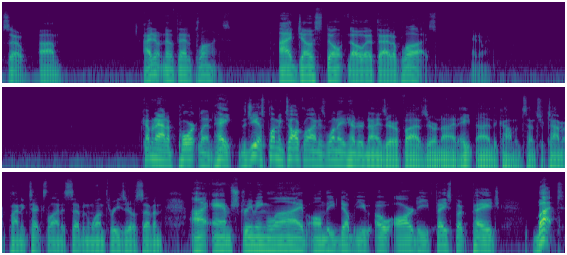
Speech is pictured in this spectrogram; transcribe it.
So, um, I don't know if that applies. I just don't know if that applies. Anyway. coming out of Portland. Hey, the GS Plumbing Talk line is 1 800 905 0989. The Common Sense Retirement Planning text line is 71307. I am streaming live on the WORD Facebook page. But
